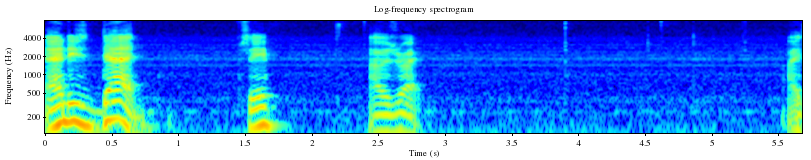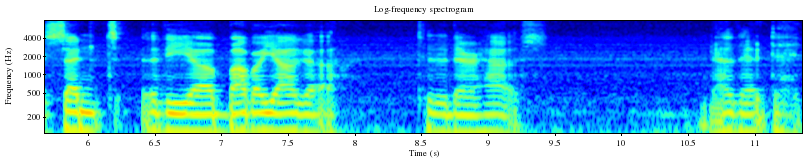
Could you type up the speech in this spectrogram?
And he's dead. See? I was right. I sent the uh, Baba Yaga to their house. Now they're dead.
